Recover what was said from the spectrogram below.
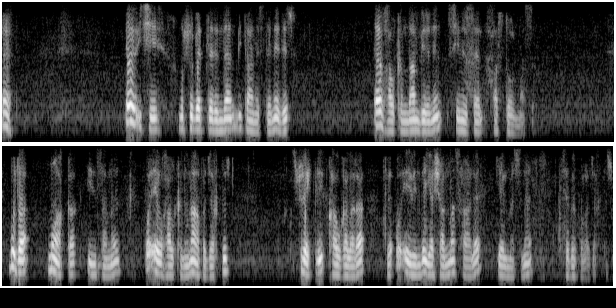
Evet. Ev içi musibetlerinden bir tanesi de nedir? Ev halkından birinin sinirsel hasta olması. Bu da muhakkak insanı, o ev halkını ne yapacaktır? Sürekli kavgalara ve o evinde yaşanmaz hale gelmesine sebep olacaktır.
